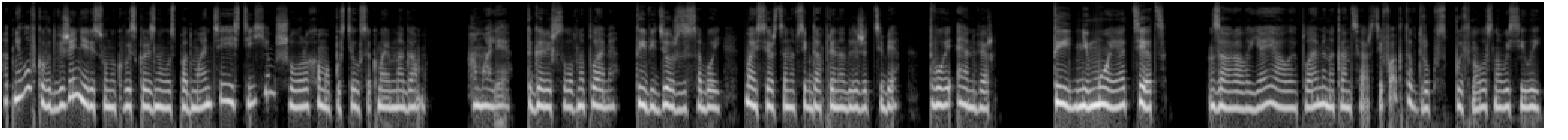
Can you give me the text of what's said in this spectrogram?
От неловкого движения рисунок выскользнул из-под мантии и с тихим шорохом опустился к моим ногам. «Амалия, ты горишь словно пламя. Ты ведешь за собой. Мое сердце навсегда принадлежит тебе. Твой Энвер». «Ты не мой отец!» Заорала я, и алое пламя на конце артефакта вдруг вспыхнуло с новой силой.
